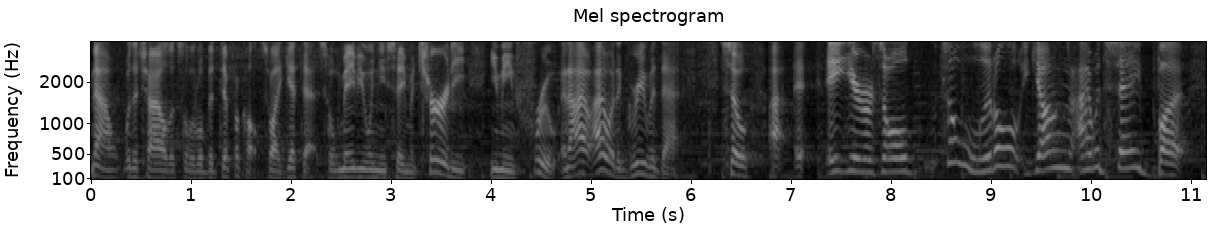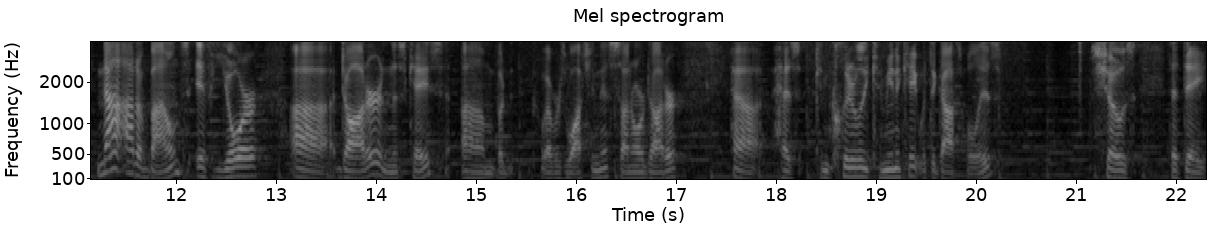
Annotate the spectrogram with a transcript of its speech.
now, with a child, it's a little bit difficult, so I get that. So maybe when you say maturity, you mean fruit. And I, I would agree with that. So, uh, eight years old, it's a little young, I would say, but not out of bounds. If your uh, daughter, in this case, um, but whoever's watching this, son or daughter, uh, has can clearly communicate what the gospel is, shows that they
